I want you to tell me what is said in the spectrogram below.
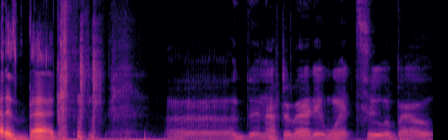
That is bad. After that, it went to about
